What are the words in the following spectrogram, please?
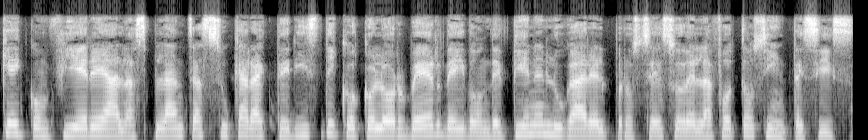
que confiere a las plantas su característico color verde y donde tiene lugar el proceso de la fotosíntesis.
